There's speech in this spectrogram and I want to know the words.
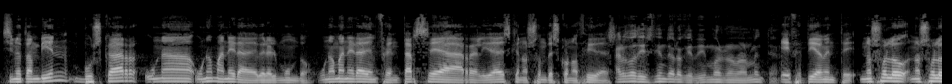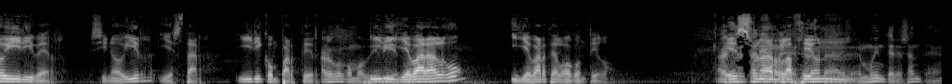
sino también buscar una, una manera de ver el mundo, una manera de enfrentarse a realidades que nos son desconocidas. Algo distinto a lo que vivimos normalmente. Efectivamente, no solo, no solo ir y ver, sino ir y estar, ir y compartir. Algo como Ir vivir, y ¿no? llevar algo y llevarte algo contigo. Ah, es una relación- es muy interesante. ¿eh?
